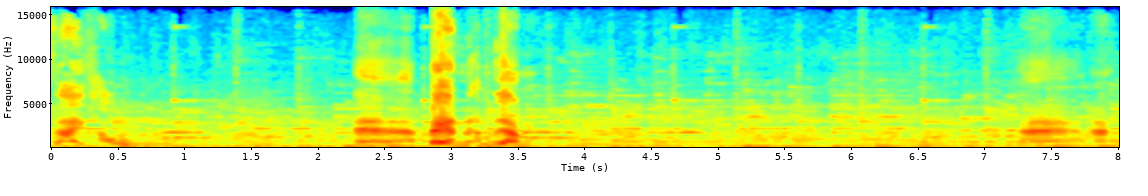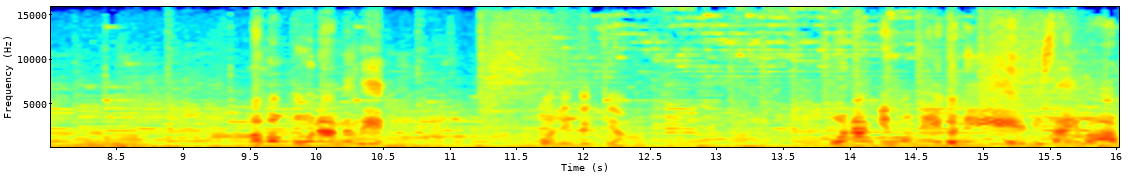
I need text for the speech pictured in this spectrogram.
ไส้เขาอ่าแป้นเลื่อมเลื่อมอ่าอะมาเบังปูน้ำนึกพี่โคตรนี่ตะเกียงโอ้นางกินมั่มีกันนี่มีไส้พร้อม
